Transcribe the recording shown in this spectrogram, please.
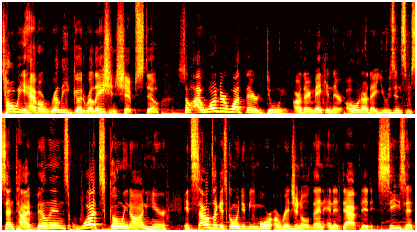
Toei have a really good relationship still. So I wonder what they're doing. Are they making their own? Are they using some Sentai villains? What's going on here? It sounds like it's going to be more original than an adapted season.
